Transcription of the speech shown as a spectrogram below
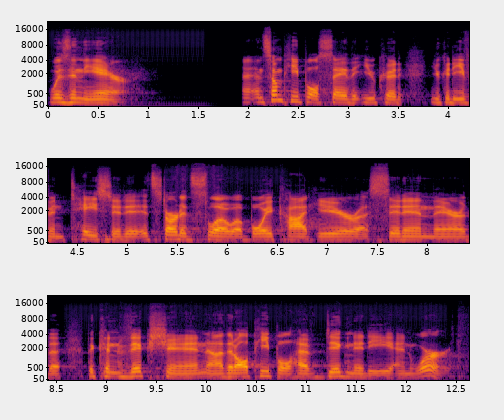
was in the air. And some people say that you could, you could even taste it. It started slow a boycott here, a sit in there, the, the conviction uh, that all people have dignity and worth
